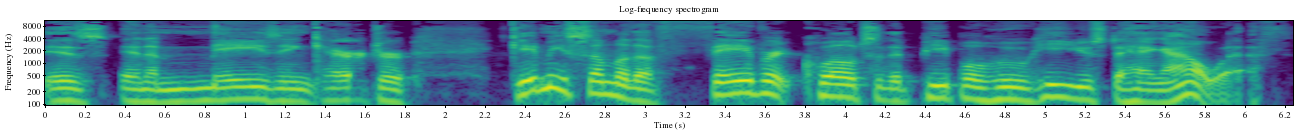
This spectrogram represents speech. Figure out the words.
is an amazing character. Give me some of the favorite quotes of the people who he used to hang out with."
